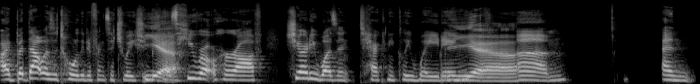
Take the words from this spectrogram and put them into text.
I, but that was a totally different situation Yeah. because he wrote her off. She already wasn't technically waiting. Yeah. Um, and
